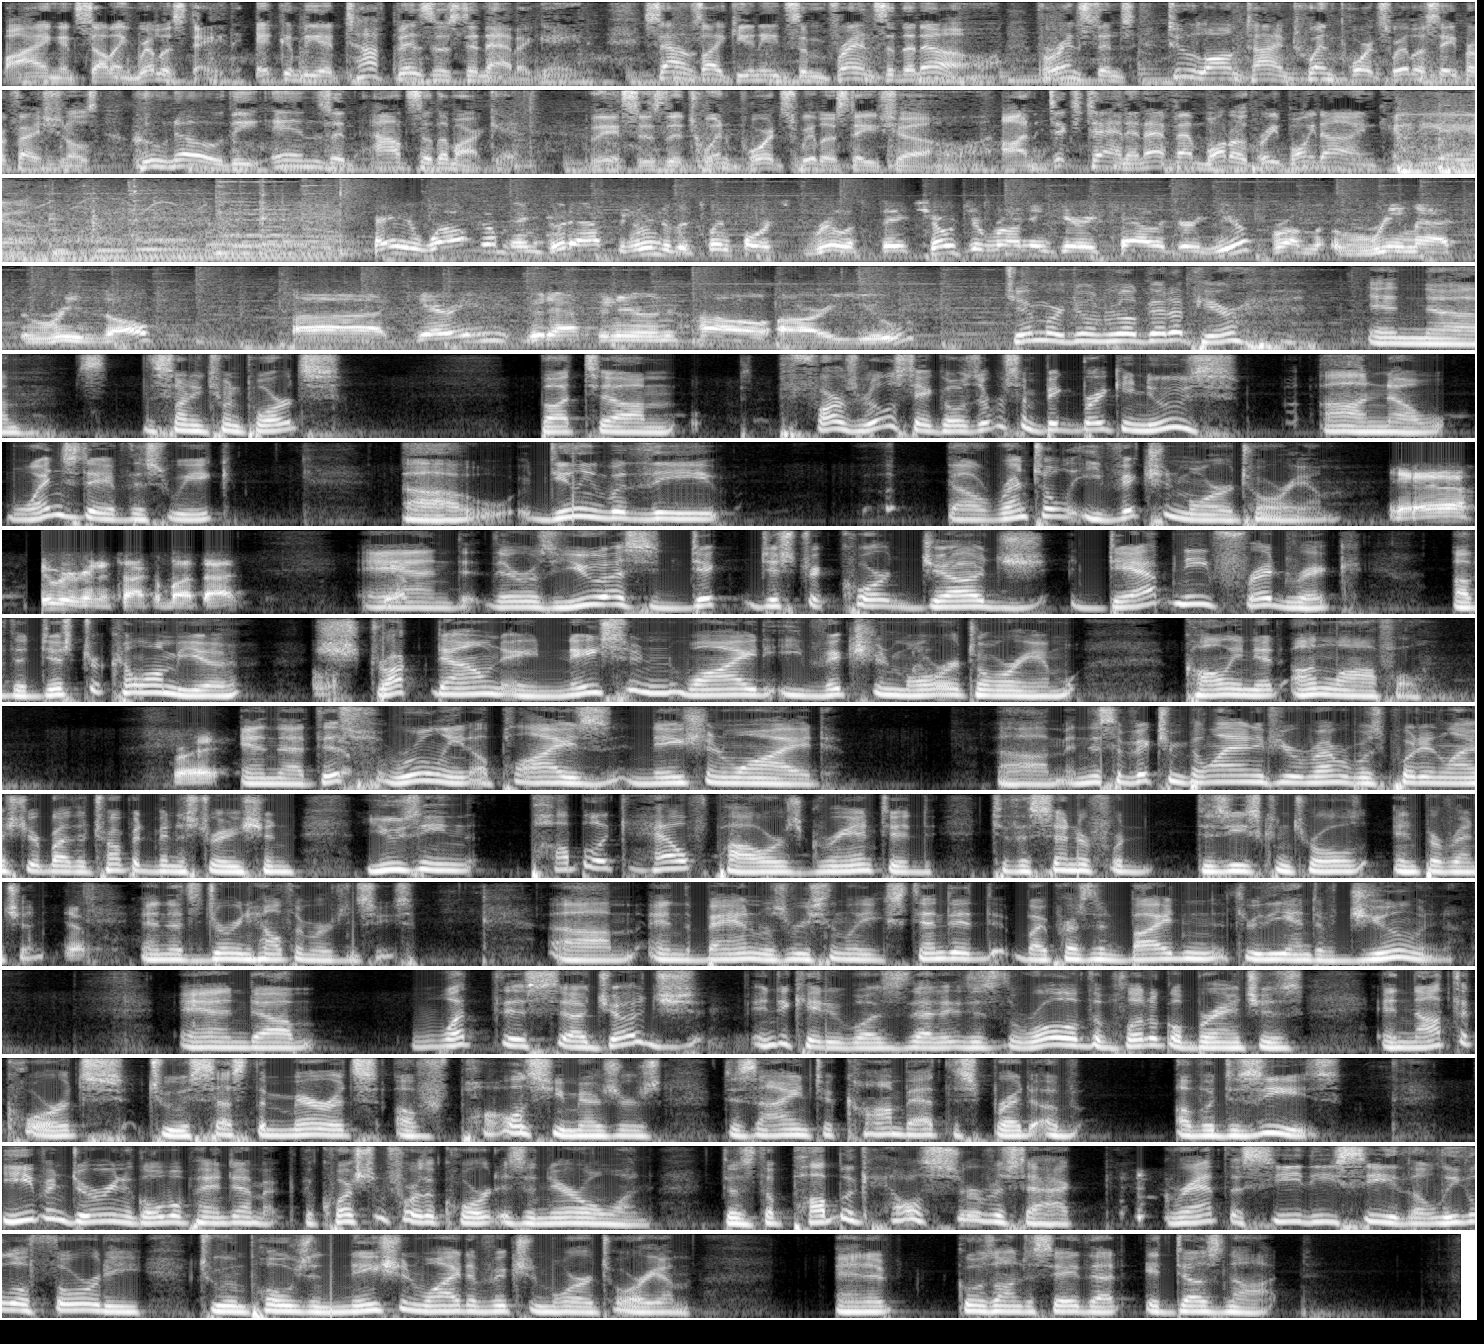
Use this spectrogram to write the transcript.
Buying and selling real estate, it can be a tough business to navigate. Sounds like you need some friends in the know. For instance, two longtime Twin Ports real estate professionals who know the ins and outs of the market. This is the Twin Ports Real Estate Show on 610 and FM 103.9 KDAL. Hey, welcome and good afternoon to the Twin Ports Real Estate Show. Jim Ron and Gary Gallagher here from Remax Results. Uh, Gary, good afternoon. How are you? Jim, we're doing real good up here in um, the sunny Twin Ports. But um, as far as real estate goes, there was some big breaking news on uh, Wednesday of this week uh, dealing with the uh, rental eviction moratorium. Yeah, we were going to talk about that. And yep. there was a U.S. Di- District Court Judge Dabney Friedrich of the District of Columbia struck down a nationwide eviction moratorium, calling it unlawful. Right. And that this yep. ruling applies nationwide. Um, and this eviction plan, if you remember, was put in last year by the Trump administration using public health powers granted to the Center for Disease Control and Prevention. Yep. And that's during health emergencies. Um, and the ban was recently extended by President Biden through the end of June. And um, what this uh, judge indicated was that it is the role of the political branches and not the courts to assess the merits of policy measures designed to combat the spread of, of a disease. Even during a global pandemic, the question for the court is a narrow one. Does the Public Health Service Act grant the CDC the legal authority to impose a nationwide eviction moratorium? And it goes on to say that it does not.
